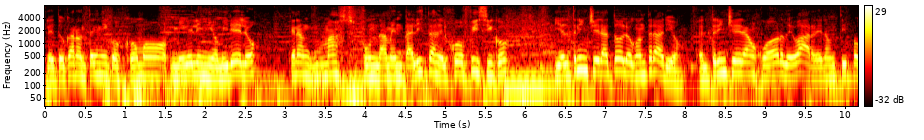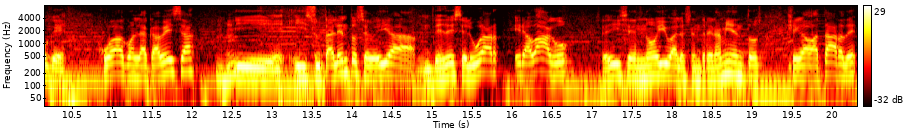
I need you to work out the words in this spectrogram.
le tocaron técnicos como Miguel Iño Mirelo, que eran más fundamentalistas del juego físico, y el Trinche era todo lo contrario. El Trinche era un jugador de bar, era un tipo que jugaba con la cabeza y, y su talento se veía desde ese lugar. Era vago, se dice, no iba a los entrenamientos, llegaba tarde.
